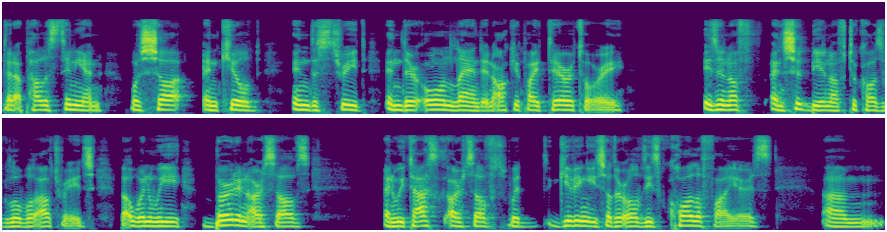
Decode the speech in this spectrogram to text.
that a Palestinian was shot and killed in the street in their own land in occupied territory is enough and should be enough to cause global outrage. But when we burden ourselves and we task ourselves with giving each other all of these qualifiers, um,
